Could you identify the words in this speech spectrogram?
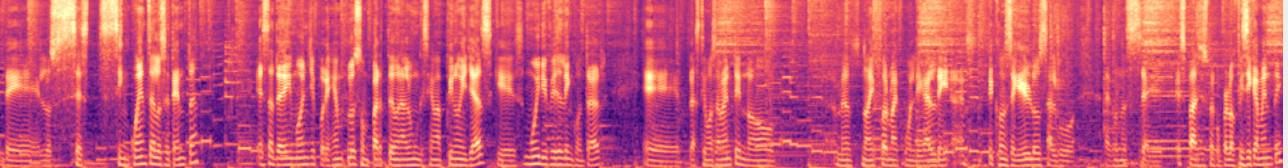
de los 50 a los 70. Estas de Eddie Monji, por ejemplo, son parte de un álbum que se llama Pino y Jazz, que es muy difícil de encontrar. Eh, lastimosamente no, no hay forma como legal de, de conseguirlos, salvo algunos eh, espacios para comprarlo físicamente.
